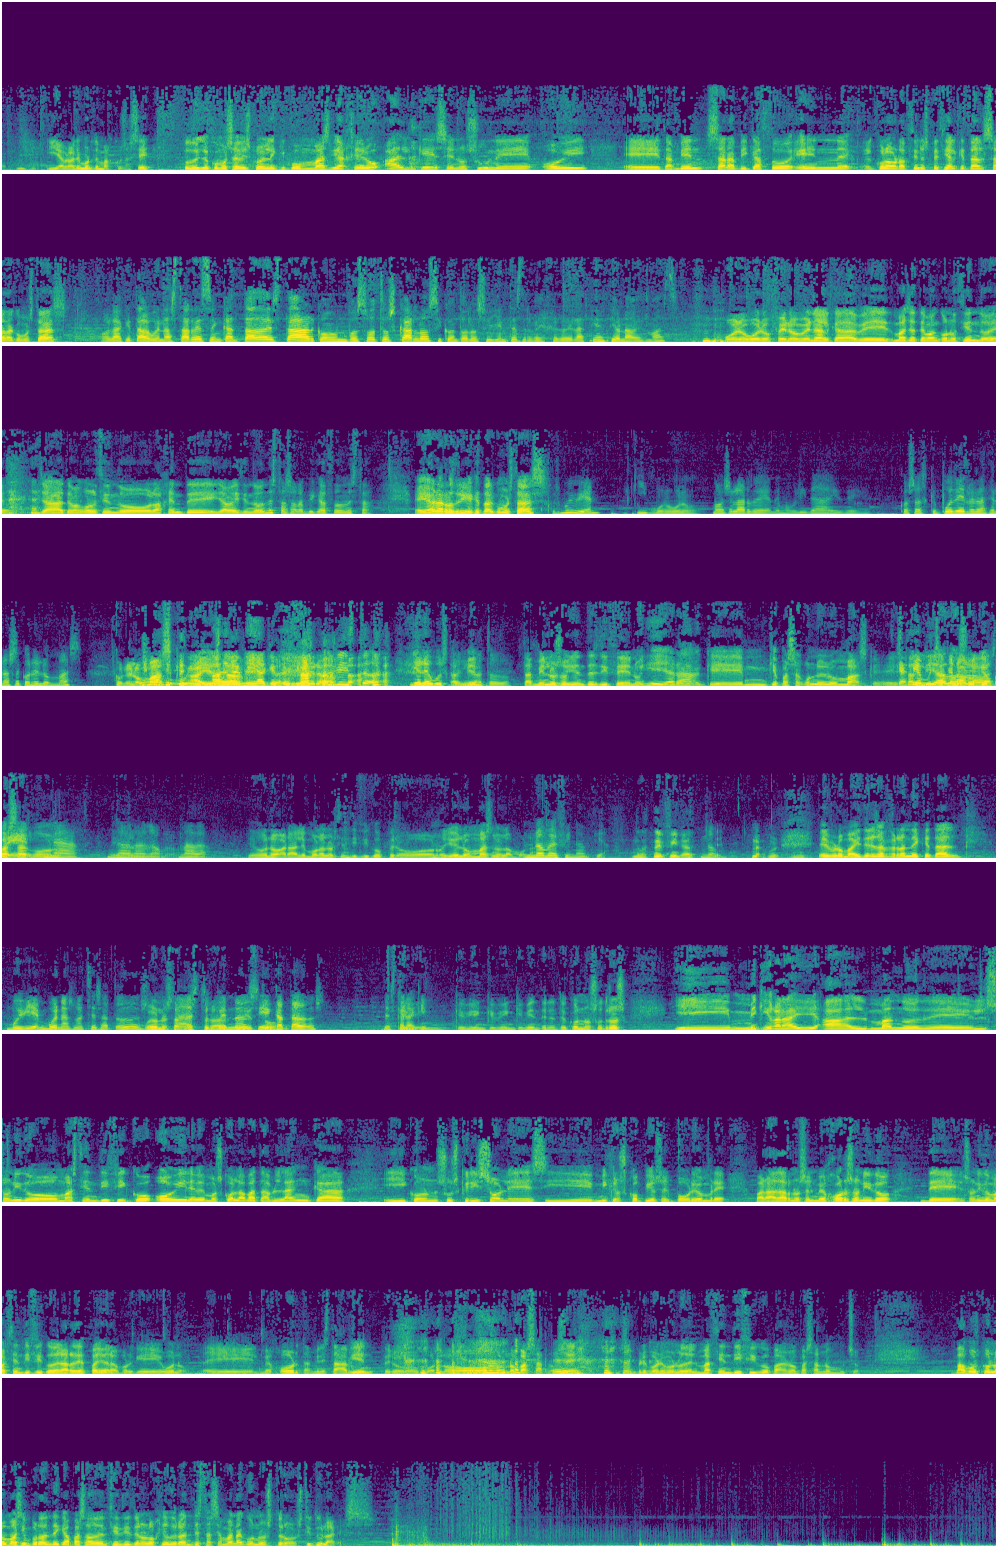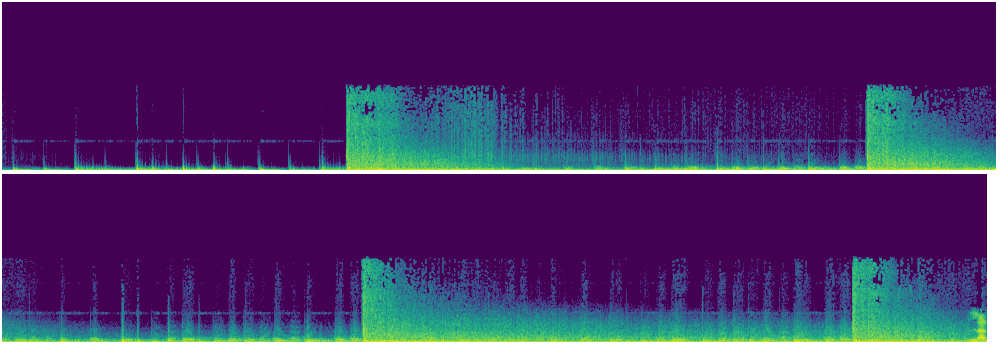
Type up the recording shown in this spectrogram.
Y hablaremos de más cosas, ¿eh? Todo ello, como sabéis, con el equipo más viajero al que se nos une hoy eh, también Sara Picazo en eh, colaboración especial. ¿Qué tal, Sara? ¿Cómo estás? Hola, ¿qué tal? Buenas tardes. Encantada de estar con vosotros, Carlos, y con todos los oyentes del Viajero de la Ciencia una vez más. Bueno, bueno, fenomenal. Cada vez más ya te van conociendo, ¿eh? Ya te van conociendo la gente y ya va diciendo, ¿dónde está Sara Picazo? ¿Dónde está? Eh, ahora, Rodríguez, ¿qué tal? ¿Cómo estás? Pues muy bien. Aquí Bueno, bueno. vamos a hablar de, de movilidad y de cosas que puede relacionarse con Elon Musk. Con Elon Musk, Uy, ahí madre está. mía, qué peligro. ¿Has visto? Yo le busco el hilo También, a todo. también los oyentes dicen, oye, ¿y ahora qué, qué pasa con Elon Musk? ¿Están que no liados o qué de pasa con...? Nah, Ya, no, no, no, nada. Digo, no, ahora le mola a los científicos, pero rollo Elon Musk no la mola. No me financia. No, de final. No. Es broma. ¿Y Teresa Fernández qué tal? Muy bien, buenas noches a todos. Bueno, nuestra del estupendos y encantados de estar qué aquí. Bien, qué bien, qué bien, qué bien tenerte con nosotros. Y Miki Garay al mando del sonido más científico. Hoy le vemos con la bata blanca y con sus crisoles y microscopios, el pobre hombre, para darnos el mejor sonido del sonido más científico de la red española. Porque, bueno, eh, el mejor también estaba bien, pero por no, por no pasarnos, ¿eh? Siempre ponemos lo del más científico para no pasarnos mucho. Vamos con lo más importante que ha pasado en ciencia y tecnología durante esta semana con nuestros titulares.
